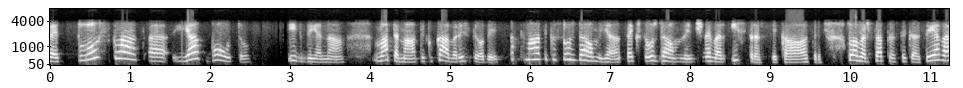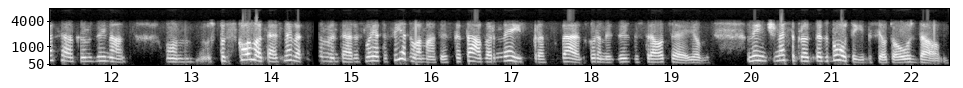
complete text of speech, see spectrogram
bet plus klāt, e, ja būtu ikdienā matemātiku, kā var izpildīt matemātikas uzdevumu, ja teksta uzdevumu viņš nevar izprast tik ātri. To var saprast tikai tie vecāki un zināt. Un pat skolotājs nevar elementāras lietas iedomāties, ka tā var neizprast bērns, kuram ir dzirdes traucējumi. Viņš nesaprot pēc būtības jau to uzdevumu.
